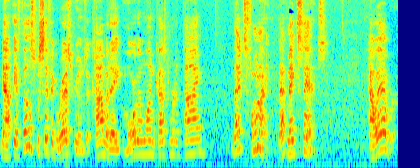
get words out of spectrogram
Now, if those specific restrooms accommodate more than one customer at a time, that's fine. That makes sense. However,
